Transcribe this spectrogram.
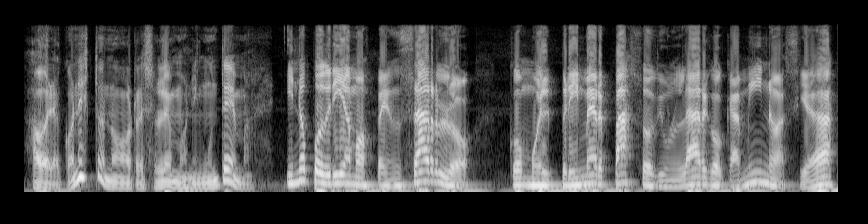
Ahora, con esto no resolvemos ningún tema. ¿Y no podríamos pensarlo como el primer paso de un largo camino hacia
